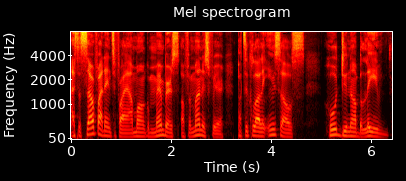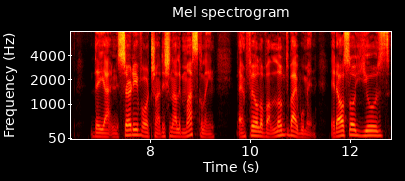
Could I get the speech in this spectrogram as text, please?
as a self identifier among members of a manosphere, particularly incels who do not believe they are assertive or traditionally masculine and feel overlooked by women. It also used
